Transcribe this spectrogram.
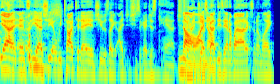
yeah, and so yeah, she we talked today, and she was like, I, she's like, I just can't. She's No, like, I I just know. got these antibiotics, and I'm like,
